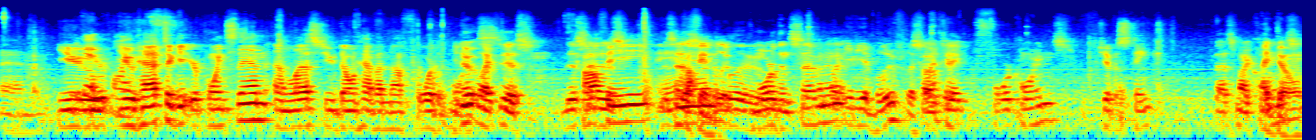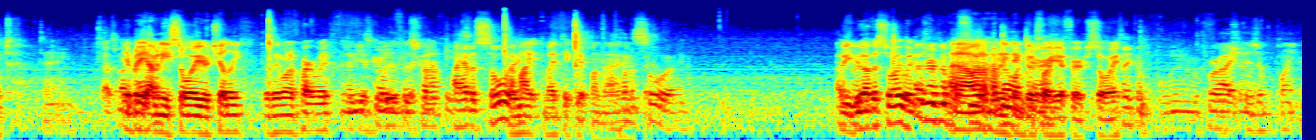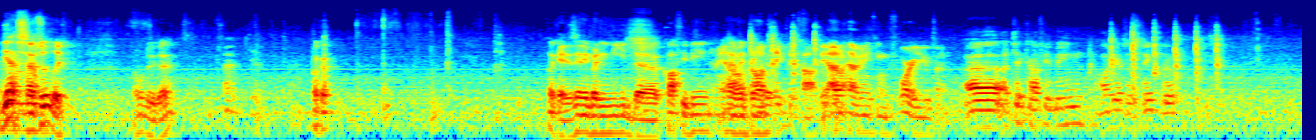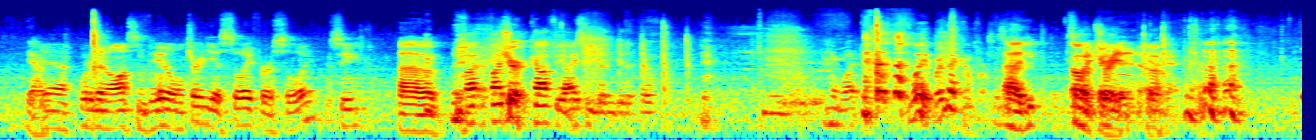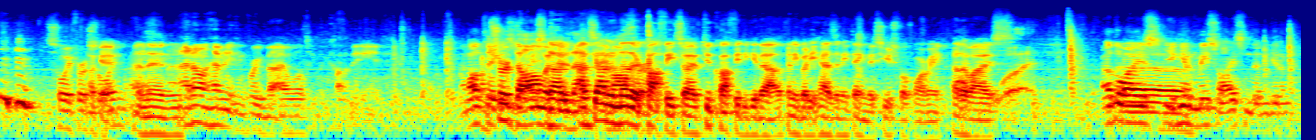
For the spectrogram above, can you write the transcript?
and You, you have to get your points then unless you don't have enough for the points. You do it like this. This Coffee has, and this Coffee and blue. blue. more than seven I'll in give it. you a blue for the So I take four coins. Do you have a stink? That's my coin. I don't. Dang. That's my Anybody have any soy or chili that they want to part with? Then Give he's you go to for this coffee. I have a soy. I might might take you up on that. I have a soy. Oh, you do have a soy? What, I That's don't, ripped up a I field, don't have anything good for you for soy. Take a blue for Right, chili? because you'll plant. Yes, own. absolutely. I'll do that. Uh. Okay. Okay, does anybody need uh, coffee bean? I mean, Have I'll, anything I'll to- take the coffee. I don't have anything for you, but Uh, I take coffee bean. I'll get the stink though. Yeah. Yeah, would have been an awesome I'll deal. trade you a soy for a soy. See, Uh, if I, if I Sure. take coffee, Ison doesn't get it though. what? Wait, where'd that come from? uh, you- Oh, somebody traded it. Okay. Soy for soy. And then I don't have anything for you, but I will take the coffee if you. And I'll I'm take sure a Don slice. would So do that I've got another offer. coffee, so I have two coffee to give out if anybody has anything that's useful for me. Otherwise, What? Otherwise, you Uh, can give them to me so Isom doesn't get them.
